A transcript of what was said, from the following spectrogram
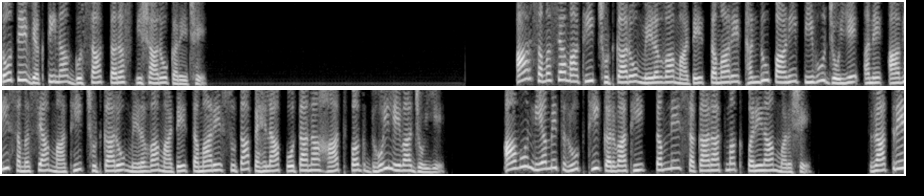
તો તે વ્યક્તિના ગુસ્સા તરફ ઇશારો કરે છે. આ સમસ્યામાંથી છુટકારો મેળવવા માટે તમારે ઠંડુ પાણી પીવું જોઈએ અને આવી સમસ્યામાંથી છુટકારો મેળવવા માટે તમારે સૂતા પહેલા પોતાના હાથ પગ ધોઈ લેવા જોઈએ. આવું નિયમિત રૂપથી કરવાથી તમને સકારાત્મક પરિણામ મળશે. રાત્રે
